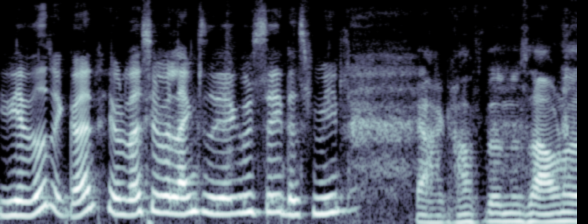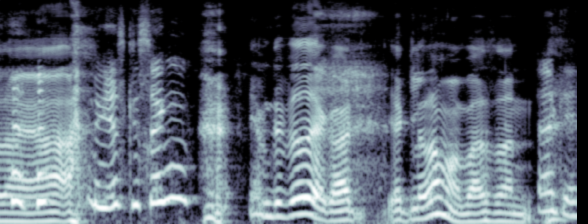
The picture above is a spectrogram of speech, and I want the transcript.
Jeg ved det godt. Jeg vil bare se, hvor lang tid jeg kunne se dig smile. Jeg har kraftet med savnet dig. Ja. Nu jeg skal synge. Jamen, det ved jeg godt. Jeg glæder mig bare sådan. Okay.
